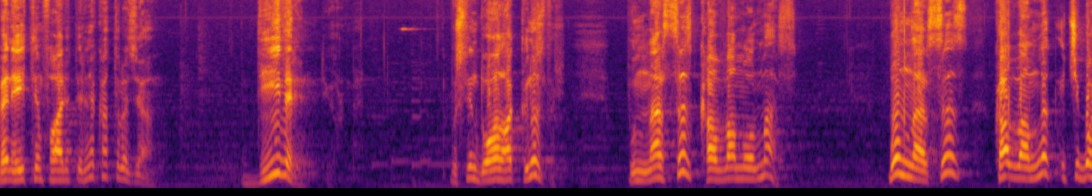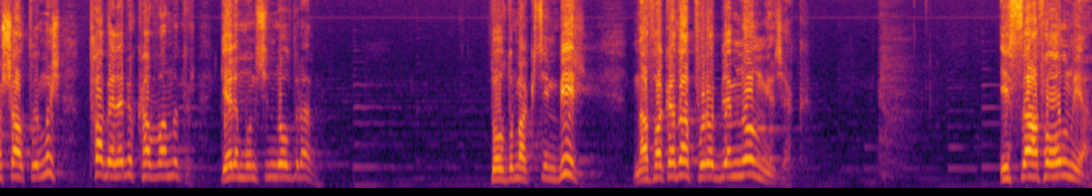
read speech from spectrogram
Ben eğitim faaliyetlerine katılacağım. verin diyorum ben. Bu sizin doğal hakkınızdır. Bunlarsız kavvam olmaz. Bunlarsız kavvamlık içi boşaltılmış tabela bir kavvamlıdır. Gelin bunun için dolduralım. Doldurmak için bir, nafakada problemin olmayacak. İsrafı olmayan,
